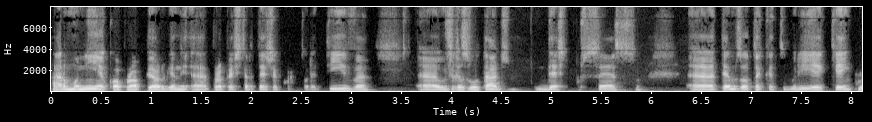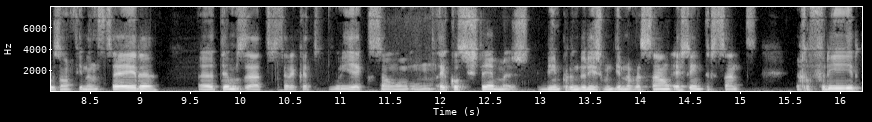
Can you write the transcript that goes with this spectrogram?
a harmonia com a própria, a própria estratégia corporativa, uh, os resultados deste processo. Uh, temos outra categoria que é a inclusão financeira, Uh, temos a terceira categoria que são ecossistemas de empreendedorismo e de inovação. Este é interessante referir,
